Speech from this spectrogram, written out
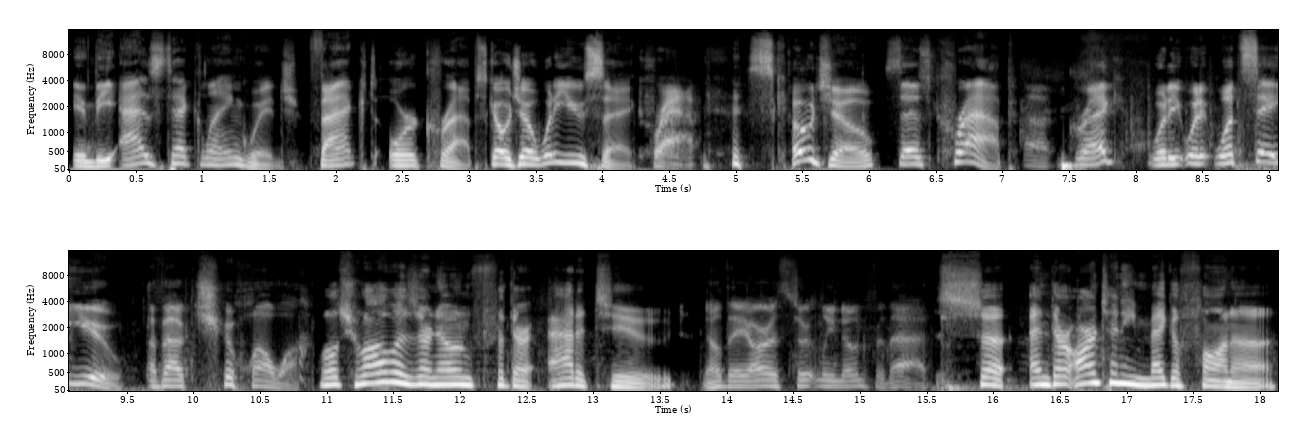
in the Aztec language. Fact or crap? Skojo, what do you say? crap. Skojo says crap. Uh, Greg, what do you, what what say you about Chihuahua? well, Chihuahuas are known for their attitude. No, they are certainly known for that. So, and there aren't any megafauna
